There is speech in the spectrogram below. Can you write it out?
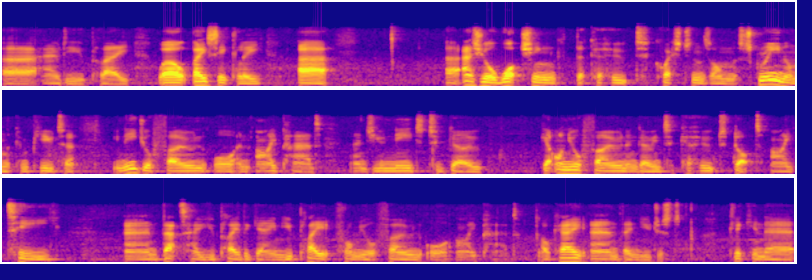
Uh, how do you play?" Well, basically. Uh, as you're watching the Kahoot questions on the screen on the computer, you need your phone or an iPad and you need to go get on your phone and go into kahoot.it and that's how you play the game. You play it from your phone or iPad, okay? And then you just click in there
